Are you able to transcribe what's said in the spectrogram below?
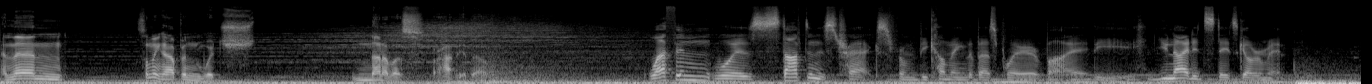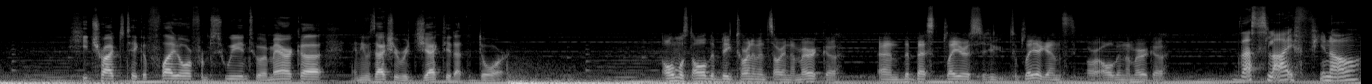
And then something happened which none of us are happy about. Leffen was stopped in his tracks from becoming the best player by the United States government. He tried to take a flight over from Sweden to America, and he was actually rejected at the door. Almost all the big tournaments are in America, and the best players who, to play against are all in America. That's life, you know.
